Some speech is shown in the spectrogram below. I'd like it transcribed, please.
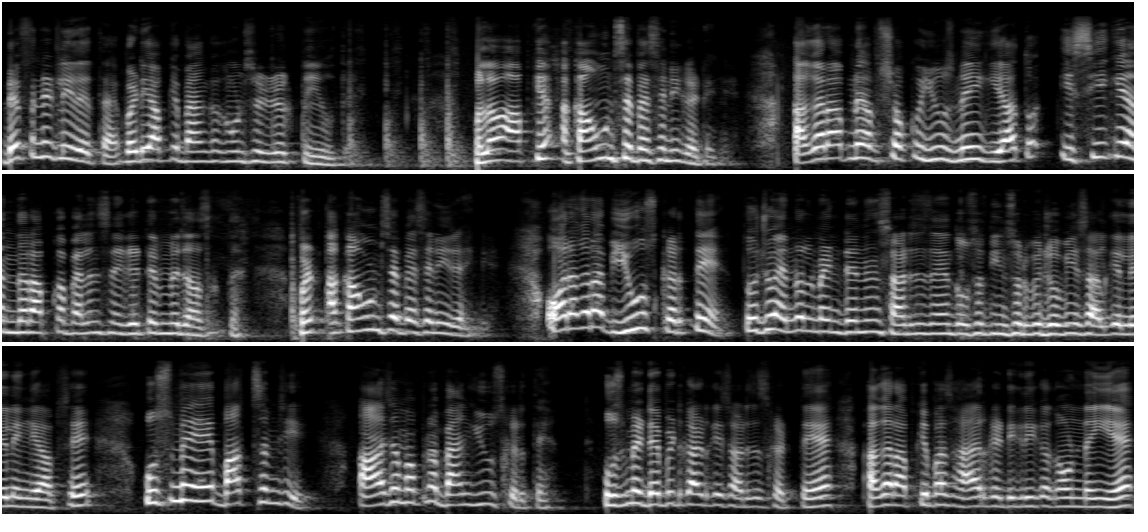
डेफिनेटली लेता है बट ये आपके बैंक अकाउंट से डिडक्ट नहीं होते। मतलब आपके अकाउंट से पैसे नहीं कटेंगे। अगर आपने अपस्टॉक को यूज़ नहीं किया तो इसी के अंदर आपका बैलेंस नेगेटिव में जा सकता है बट अकाउंट से पैसे नहीं रहेंगे। और अगर आप यूज़ करते हैं तो जो एनुअल मेंटेनेंस चार्जेस हैं, दो सौ, तीन सौ रुपये जो भी साल के ले लेंगे आपसे, उसमें बात समझिए, आज हम अपना बैंक यूज़ करते हैं। उसमें डेबिट कार्ड के चार्जेस कटते हैं। अगर आपके पास हायर कैटेगरी का अकाउंट नहीं है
